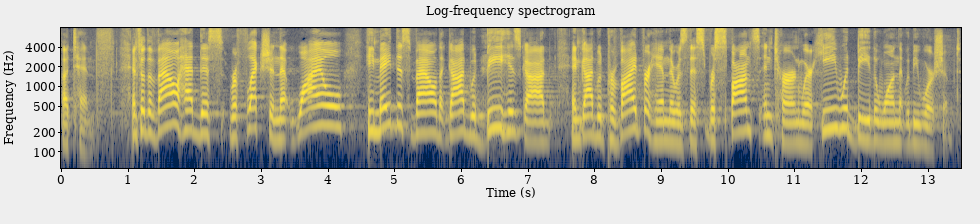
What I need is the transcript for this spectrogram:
a tenth. And so the vow had this reflection that while he made this vow that God would be his God and God would provide for him, there was this response in turn where he would be the one that would be worshiped.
